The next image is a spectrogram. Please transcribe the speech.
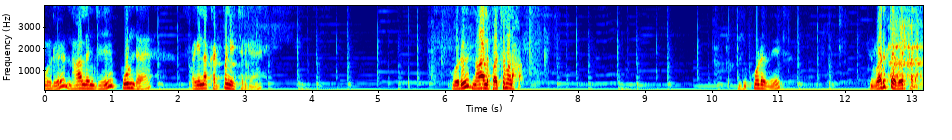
ஒரு நாலஞ்சு பூண்டை ஃபைனாக கட் பண்ணி வச்சுருக்கேன். ஒரு நாலு பச்சை மிளகாய். இது கூடவே வறுத்த வேர்க்கடலை.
